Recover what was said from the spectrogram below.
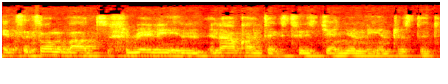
it's it's all about really in, in our context who's genuinely interested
